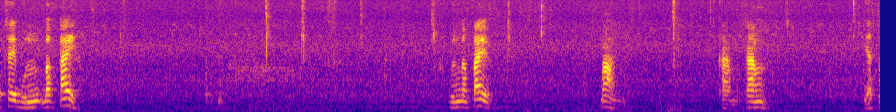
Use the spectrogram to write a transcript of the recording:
กใช้บุญบักไตบุญบักไตบ้านขามทางยะโส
